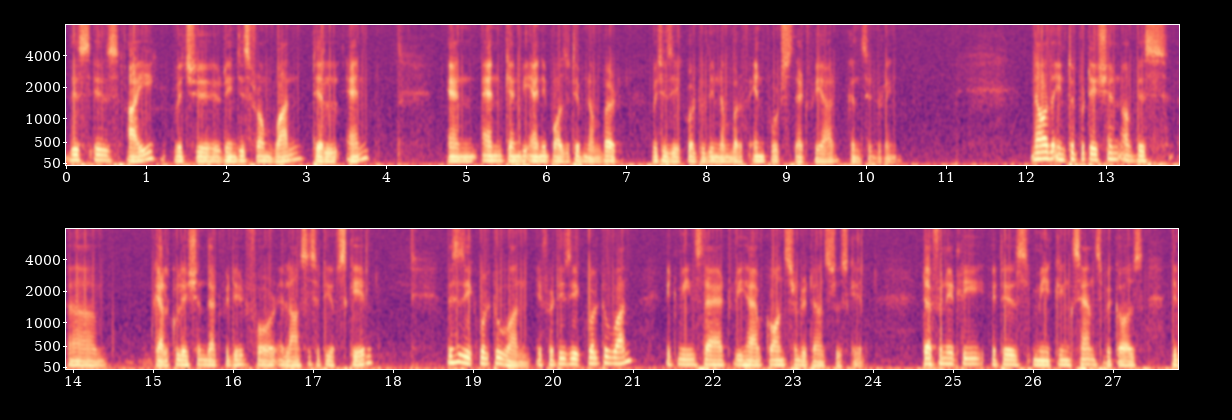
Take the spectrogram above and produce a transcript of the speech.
This is I which uh, ranges from 1 till n and n can be any positive number which is equal to the number of inputs that we are considering. Now the interpretation of this um, calculation that we did for elasticity of scale this is equal to 1 if it is equal to 1 it means that we have constant returns to scale. Definitely it is making sense because the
